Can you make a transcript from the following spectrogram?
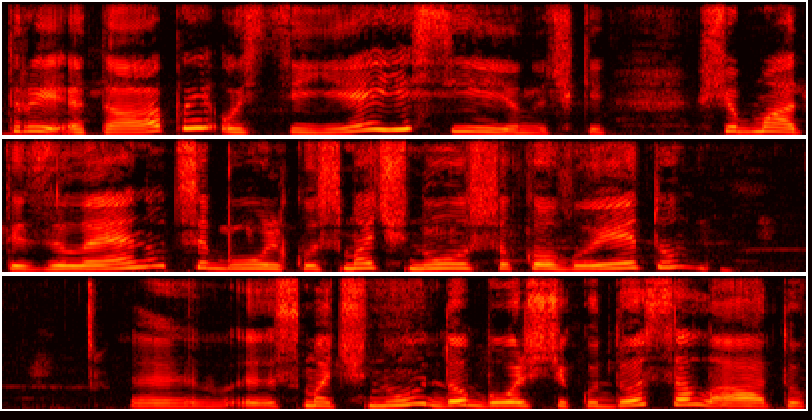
три етапи ось цієї сіяночки, щоб мати зелену цибульку, смачну, соковиту, е, е, смачну до борщику, до салату.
